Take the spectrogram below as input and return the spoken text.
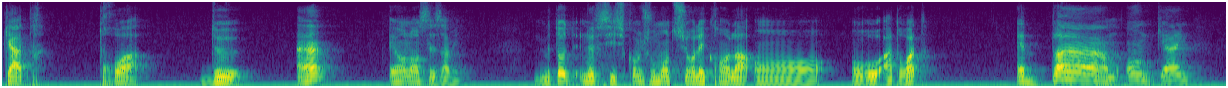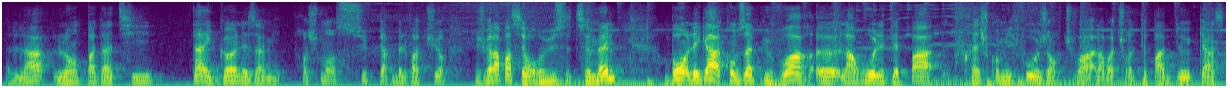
4, 3, 2, 1 et on lance les amis. Méthode 9-6, comme je vous montre sur l'écran là en, haut à droite. Et bam, on gagne la Lampadati Taigon les amis. Franchement, super belle voiture. Je vais la passer en revue cette semaine. Bon les gars, comme vous avez pu voir, euh, la roue n'était pas fraîche comme il faut. Genre, tu vois, la voiture n'était pas deux cases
